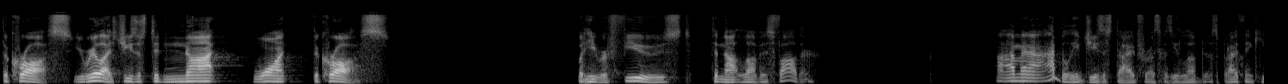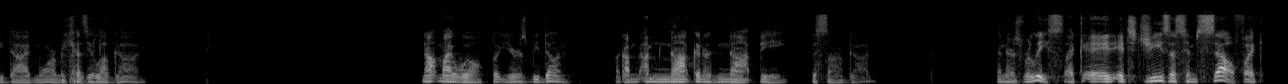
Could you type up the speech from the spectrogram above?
the cross. You realize Jesus did not want the cross, but he refused to not love his Father. I mean, I believe Jesus died for us because he loved us, but I think he died more because he loved God. Not my will, but yours be done. Like, I'm, I'm not going to not be the Son of God and there's release. Like it's Jesus himself. Like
